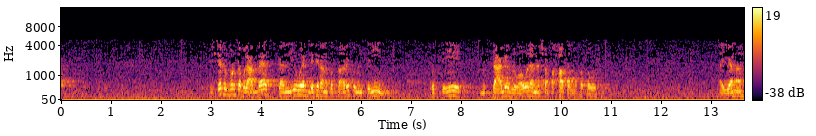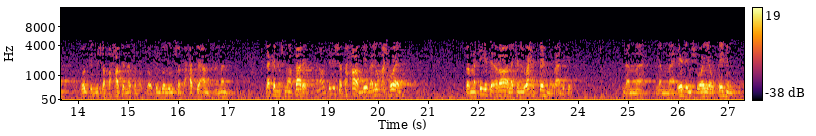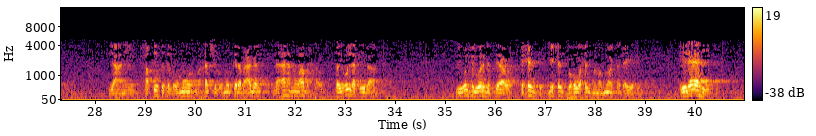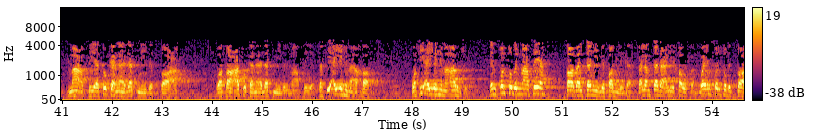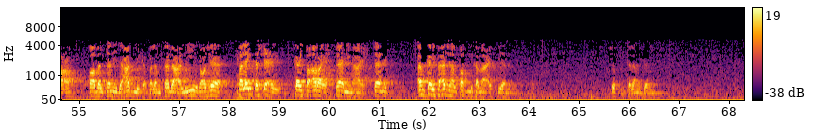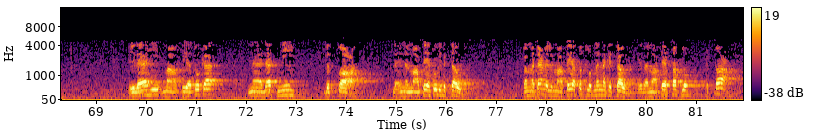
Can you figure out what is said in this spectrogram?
الشيخ المرسي أبو العباس كان ليه ورد كده أنا كنت قريته من سنين. كنت إيه؟ مستعجب له وأقول أنا شطحات المتصوفة أيامها قلت دي شطحات الناس المتصوفين دول لهم شطحات يا عم إحنا من؟ لكن مش معترض. أنا قلت دي شطحات بيبقى لهم أحوال. فلما تيجي تقراه لكن الواحد فهمه بعد كده. لما لما قدم شوية وفهم يعني حقيقة الأمور ما خدش الأمور كده بعجل لقاها إنه واضح قوي فيقول لك إيه بقى؟ بيقول في الورد بتاعه في حزبه ليه حزب هو حزب مجموعة أدعية كده. إلهي معصيتك نادتني بالطاعة وطاعتك نادتني بالمعصية. ففي أيهما أخاف؟ وفي أيهما أرجو؟ إن قلت بالمعصية قابلتني بفضلك فلم تدع لي خوفا. وإن قلت بالطاعة قابلتني بعدلك فلم تدع لي رجاء. فليت شعري كيف أرى إحساني مع إحسانك؟ أم كيف أجهل فضلك مع عصيانك شفت الكلام الجميل. إلهي معصيتك نادتني بالطاعة لأن المعصية توجب التوبة. فلما تعمل المعصية تطلب منك التوبة. يبقى المعصية بتطلب الطاعة.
